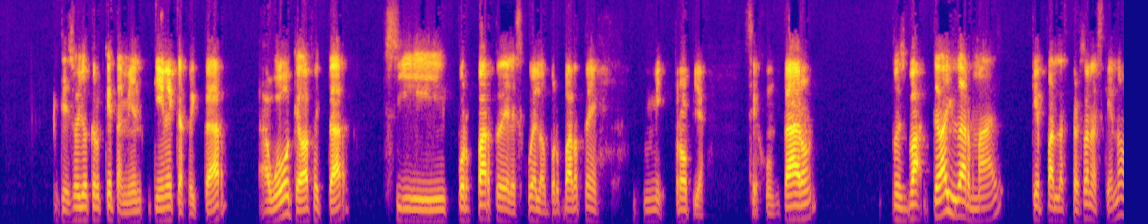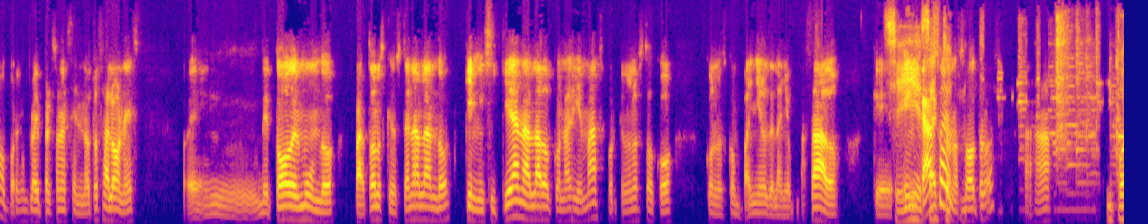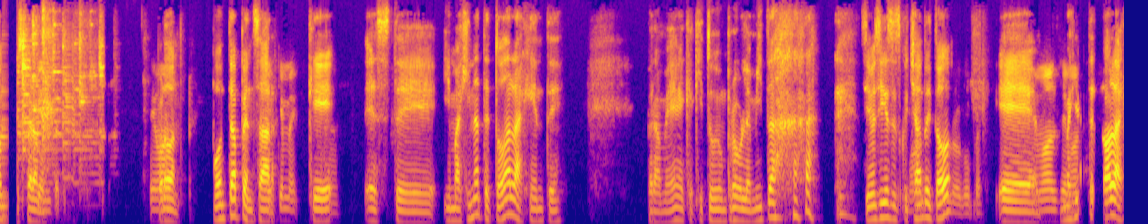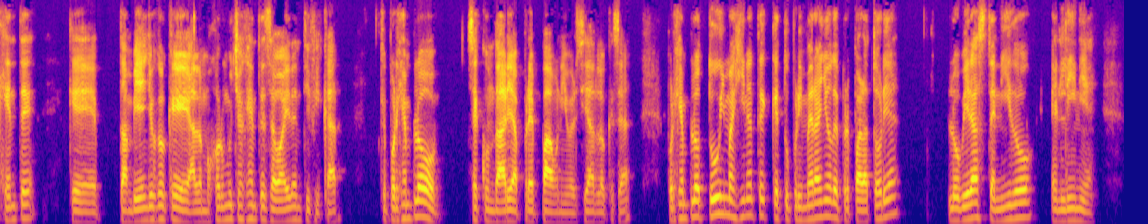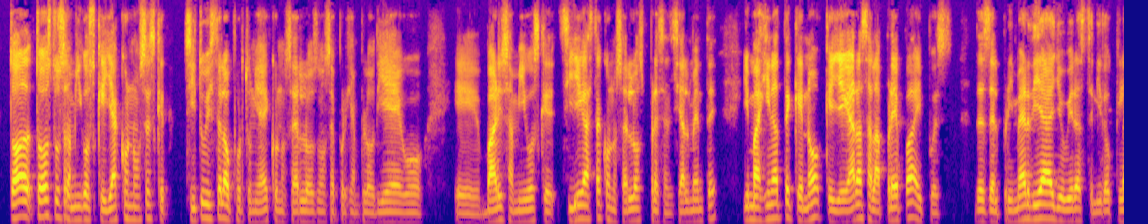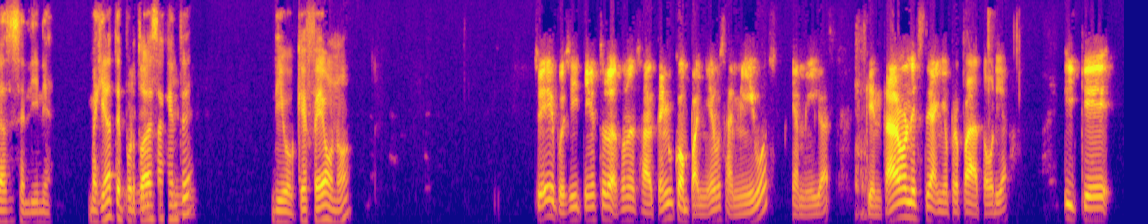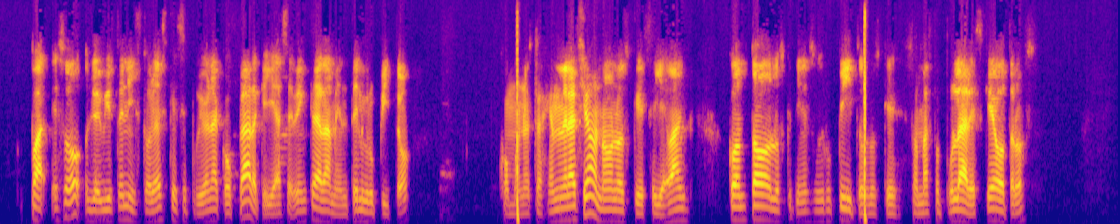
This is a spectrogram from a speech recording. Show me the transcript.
eso yo creo que también tiene que afectar, a huevo que va a afectar, si por parte de la escuela o por parte propia se juntaron, pues va, te va a ayudar más que para las personas que no. Por ejemplo, hay personas en otros salones de todo el mundo, para todos los que nos estén hablando, que ni siquiera han hablado con alguien más porque no nos tocó con los compañeros del año pasado. Que sí, en caso de nosotros, ajá, y ponte, perdón, ponte a pensar que, este, imagínate toda la gente, espérame, que aquí tuve un problemita, si me sigues escuchando y todo, eh, imagínate toda la gente que también yo creo que a lo mejor mucha gente se va a identificar, que por ejemplo, secundaria, prepa, universidad, lo que sea. Por ejemplo, tú imagínate que tu primer año de preparatoria lo hubieras tenido en línea. todos tus amigos que ya conoces, que sí tuviste la oportunidad de conocerlos, no sé, por ejemplo, Diego, eh, varios amigos que sí llegaste a conocerlos presencialmente, imagínate que no, que llegaras a la prepa y pues desde el primer día ya hubieras tenido clases en línea. Imagínate por toda esa gente, digo, qué feo, ¿no? Sí, pues sí, tienes toda la razón. O sea, tengo compañeros, amigos y amigas que entraron este año preparatoria y que eso yo he visto en historias que se pudieron acoplar, que ya se ven claramente el grupito como nuestra generación, ¿no? Los que se llevan con todos los que tienen sus grupitos, los que son más populares que otros,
